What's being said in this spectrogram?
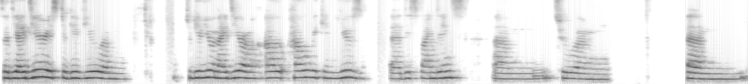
So the idea is to give you um, to give you an idea of how, how we can use uh, these findings to um, um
